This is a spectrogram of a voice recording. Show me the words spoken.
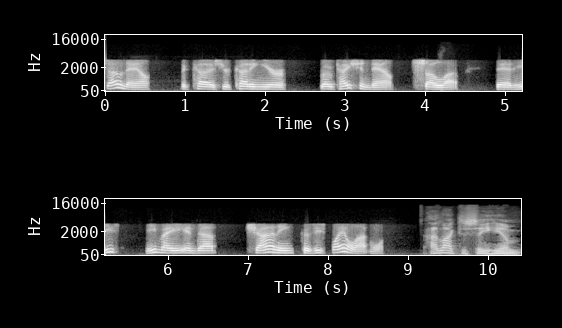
so now because you're cutting your rotation down so low that he's he may end up shining because he's playing a lot more. I'd like to see him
